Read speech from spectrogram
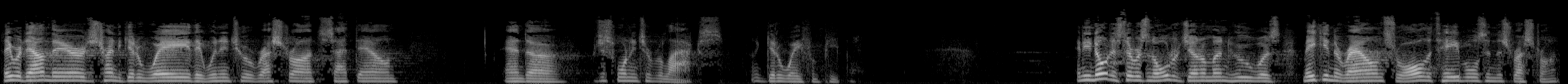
They were down there just trying to get away. They went into a restaurant, sat down, and uh, just wanting to relax and get away from people. And he noticed there was an older gentleman who was making the rounds through all the tables in this restaurant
